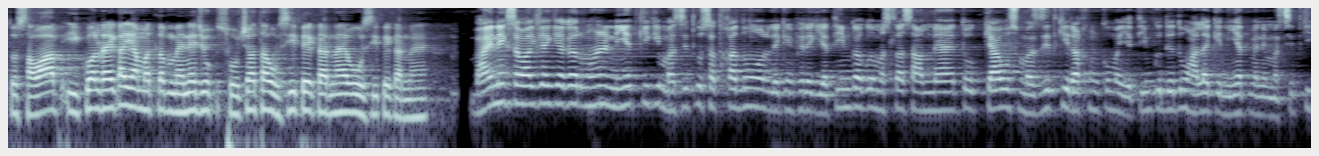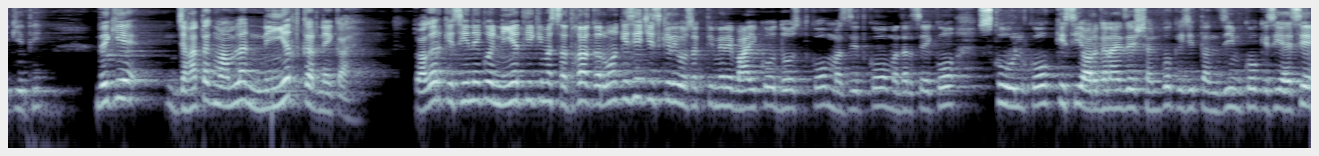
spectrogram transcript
تو ثواب ایکول رہے گا یا مطلب میں نے جو سوچا تھا اسی پہ کرنا ہے، وہ اسی پہ کرنا ہے؟ بھائی نے ایک سوال کیا کہ اگر انہوں نے نیت کی کہ مسجد کو صدقہ دوں اور لیکن پھر ایک یتیم کا کوئی مسئلہ سامنے آئے تو کیا اس مسجد کی رقم کو میں یتیم کو دے دوں؟ حالانکہ نیت میں نے مسجد کی کی تھی۔ دیکھیے، جہاں تک معاملہ نیت کرنے کا ہے، تو اگر کسی نے کوئی نیت کی کہ میں صدقہ کروں گا کسی چیز کے لیے ہو سکتی، میرے بھائی کو، دوست کو، مسجد کو، مدرسے کو، اسکول کو، کسی آرگنائزیشن کو، کسی تنظیم کو، کسی ایسے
